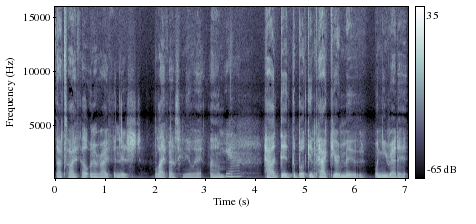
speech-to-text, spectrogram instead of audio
That's how I felt whenever I finished Life as You Knew It. Um, yeah How did the book impact your mood when you read it?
